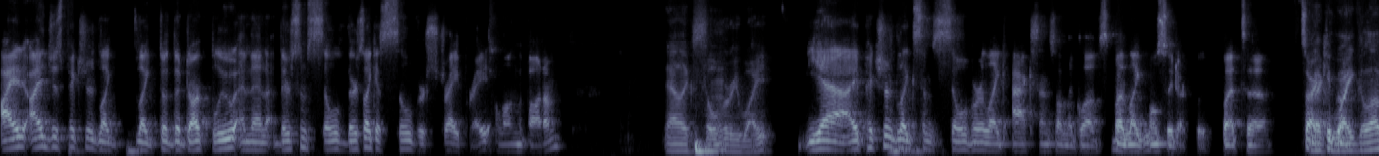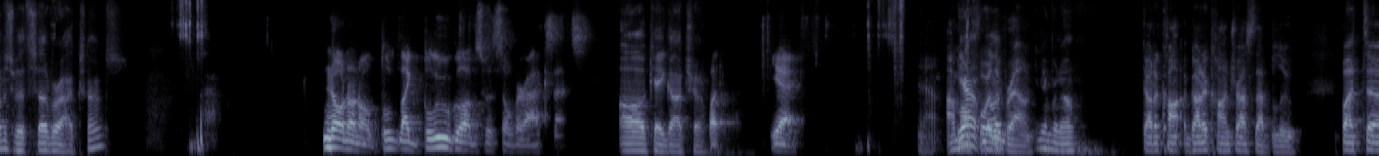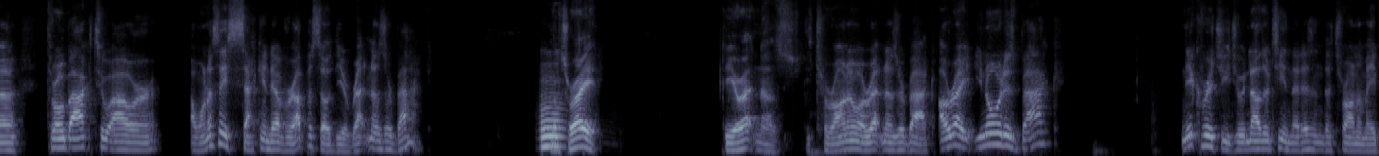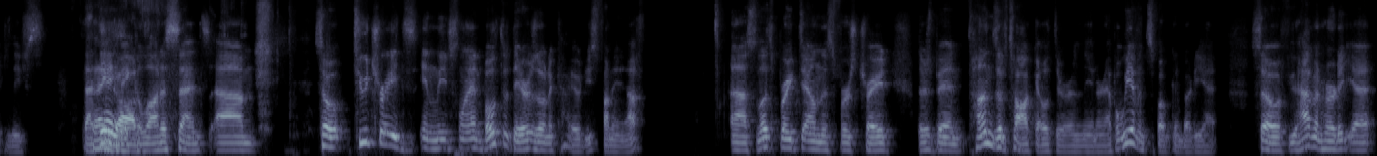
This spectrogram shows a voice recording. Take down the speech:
I I just pictured like like the, the dark blue, and then there's some silver. There's like a silver stripe right along the bottom. Yeah, like silvery white. Yeah, I pictured like some silver like accents on the gloves, but like mostly dark blue. But uh sorry, like keep white going. gloves with silver accents. No, no, no. Blue, like blue gloves with silver accents. Oh, okay, gotcha. But yeah, Yeah, I'm Yeah, all for the brown. You never know. Got to con- got to contrast that blue. But uh throwback to our, I want to say second ever episode. The Aretinas are back. That's right. The Retinas. The Toronto Aretinas are back. All right, you know what is back? Nick Ritchie to another team that isn't the Toronto Maple Leafs. That Thank didn't make a lot of sense. Um, so two trades in Leafs land, both with the Arizona Coyotes. Funny enough. Uh, so let's break down this first trade. There's been tons of talk out there on the internet, but we haven't spoken about it yet. So if you haven't heard it yet,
